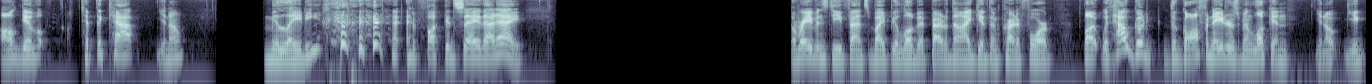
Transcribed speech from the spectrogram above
I'll give I'll tip the cap, you know, milady, and fucking say that, hey, the Ravens defense might be a little bit better than I give them credit for. But with how good the Goffinator's been looking, you know, you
